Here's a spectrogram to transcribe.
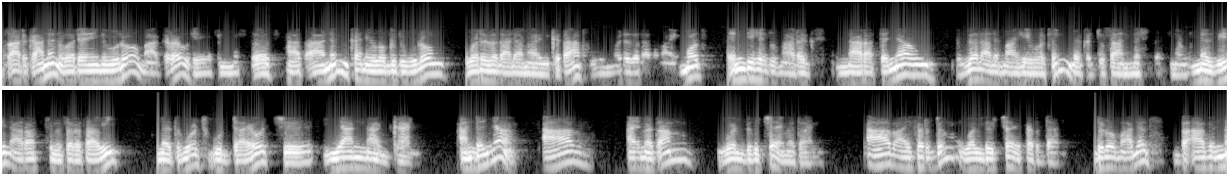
ጻድቃንን ወደ እኔ ብሎ ማቅረብ ሕይወትን መስጠት፣ ሀጣንም ከኔ ወግዱ ብሎ ወደ ዘላለማዊ ቅጣት ወይም ወደ ዘላለማዊ ሞት እንዲሄዱ ማድረግ እና አራተኛው ዘላለማዊ ሕይወትን ለቅዱሳን መስጠት ነው። እነዚህን አራት መሰረታዊ ነጥቦች፣ ጉዳዮች ያናጋል። አንደኛ አብ አይመጣም፣ ወልድ ብቻ ይመጣል። አብ አይፈርድም፣ ወልድ ብቻ ይፈርዳል ብሎ ማለት በአብና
